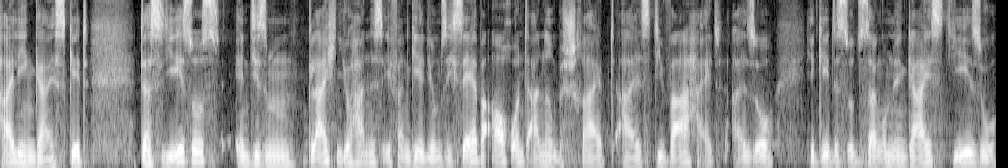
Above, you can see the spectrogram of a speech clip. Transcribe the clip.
Heiligen Geist geht, dass Jesus in diesem gleichen Johannesevangelium sich selber auch unter anderem beschreibt als die Wahrheit. Also hier geht es sozusagen um den Geist Jesu,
